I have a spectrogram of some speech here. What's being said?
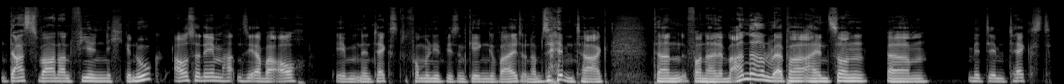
Das war dann vielen nicht genug. Außerdem hatten sie aber auch eben einen Text formuliert, wir sind gegen Gewalt und am selben Tag dann von einem anderen Rapper einen Song ähm, mit dem Text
